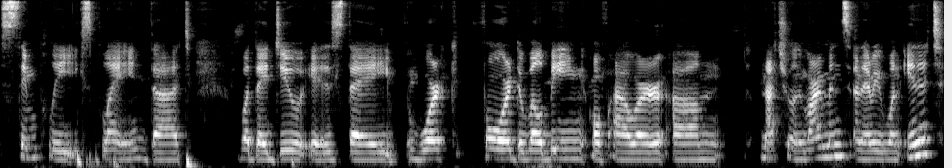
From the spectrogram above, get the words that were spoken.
simply explain that what they do is they work for the well-being of our um, natural environments and everyone in it.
